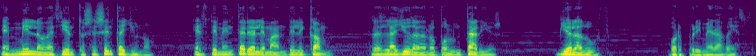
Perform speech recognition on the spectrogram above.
En 1961, el cementerio alemán de Le Camp, tras la ayuda de los voluntarios, vio la luz por primera vez.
